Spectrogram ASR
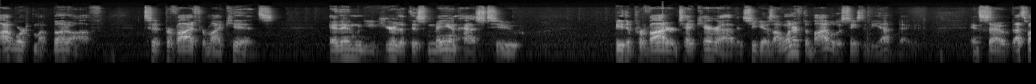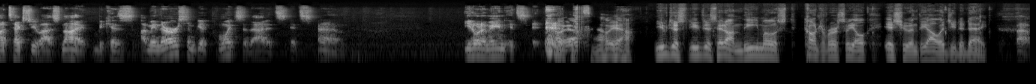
I worked my butt off to provide for my kids. And then when you hear that this man has to be the provider and take care of, and she goes, I wonder if the Bible just needs to be updated. And so that's why I texted you last night because I mean there are some good points to that. It's it's um, you know what I mean. It's Oh yeah. Oh yeah. You've just you've just hit on the most controversial issue in theology today. oh,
